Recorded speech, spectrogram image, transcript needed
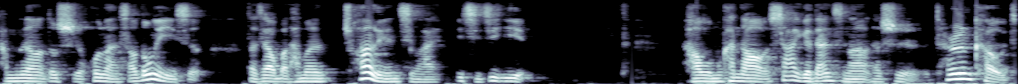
它们呢都是混乱骚动的意思。大家要把它们串联起来，一起记忆。好，我们看到下一个单词呢，它是 turncoat，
